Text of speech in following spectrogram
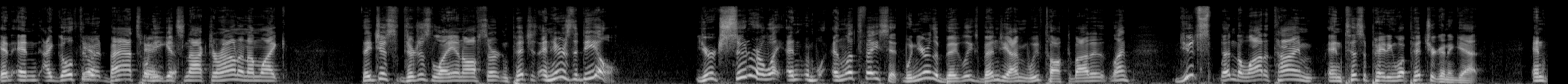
And and I go through Yeah, at bats when he gets knocked around, and I'm like, they just they're just laying off certain pitches. And here's the deal. You're sooner or later, and, and let's face it, when you're in the big leagues, Bengie, I mean, we've talked about it. Like, you'd spend a lot of time anticipating what pitch you're going to get, and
